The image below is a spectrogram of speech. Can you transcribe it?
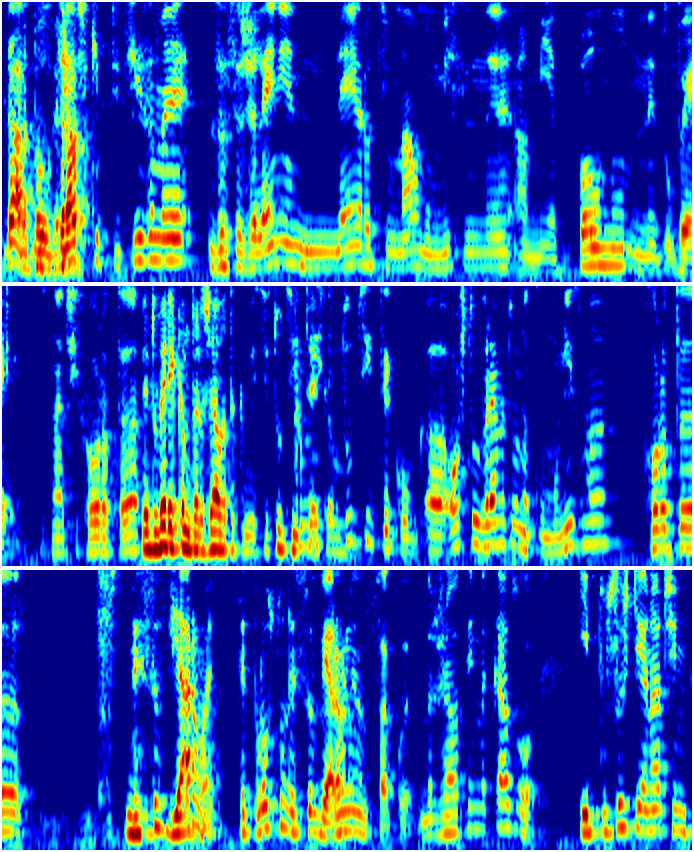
Да, здрав скептицизъм е, за съжаление, не е рационално мислене, ами е пълно недоверие. Значи хората... Недоверие към държавата, към институциите. Към институциите. Към... Още от времето на комунизма хората не са вярвали. Те просто не са вярвали на това, което държавата им е казвала. И по същия начин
